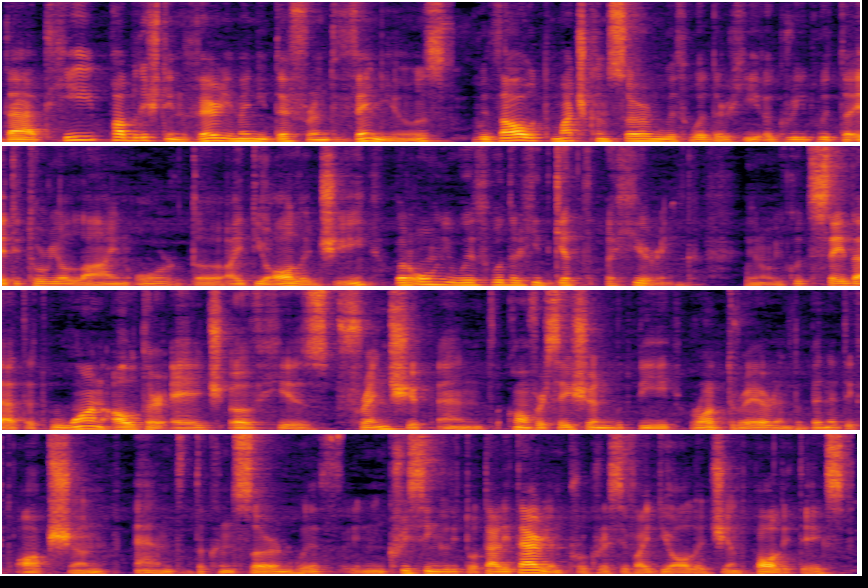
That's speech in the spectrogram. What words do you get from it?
that he published in very many different venues without much concern with whether he agreed with the editorial line or the ideology, but only with whether he'd get a hearing. You know, you could say that at one outer edge of his friendship and conversation would be Rod Dreher and the Benedict option and the concern with increasingly totalitarian progressive ideology and politics.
